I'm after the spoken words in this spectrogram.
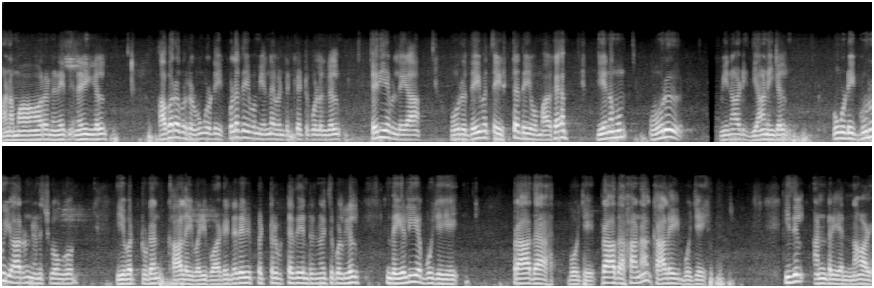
மனமாற நினை நினைங்கள் அவரவர்கள் உங்களுடைய குலதெய்வம் என்னவென்று கேட்டுக்கொள்ளுங்கள். தெரியவில்லையா? ஒரு தெய்வத்தை இஷ்ட தெய்வமாக தினமும் ஒரு வினாடி தியானிங்கள். உங்களுடைய குரு யாருன்னு நினச்சிக்கோங்க. இவற்றுடன் காலை வழிபாடு நிறைவு பெற்று விட்டது என்று நினைத்துக் இந்த எளிய பூஜையை பிராத பூஜை. பிராதகானா காலை பூஜை. இதில் அன்றைய நாள்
